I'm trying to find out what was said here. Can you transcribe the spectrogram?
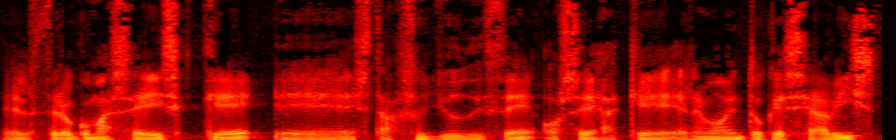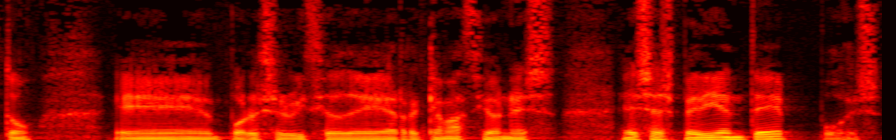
el 0,6, que eh, está subyúdice, o sea que en el momento que se ha visto eh, por el servicio de reclamaciones ese expediente, pues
